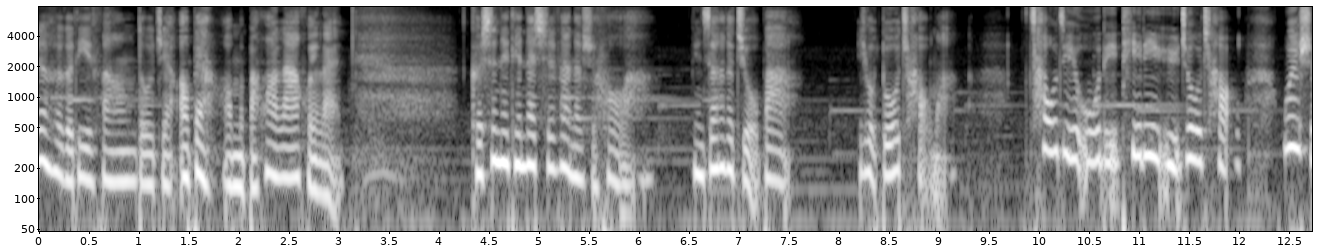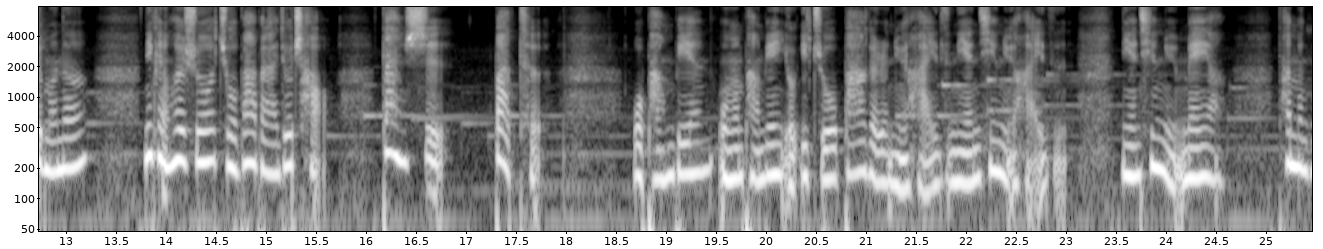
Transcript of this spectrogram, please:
任何个地方都这样哦，不要，我们把话拉回来。可是那天在吃饭的时候啊，你知道那个酒吧有多吵吗？超级无敌霹雳宇宙吵！为什么呢？你可能会说酒吧本来就吵，但是，but。我旁边，我们旁边有一桌八个人，女孩子，年轻女孩子，年轻女妹啊，她们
